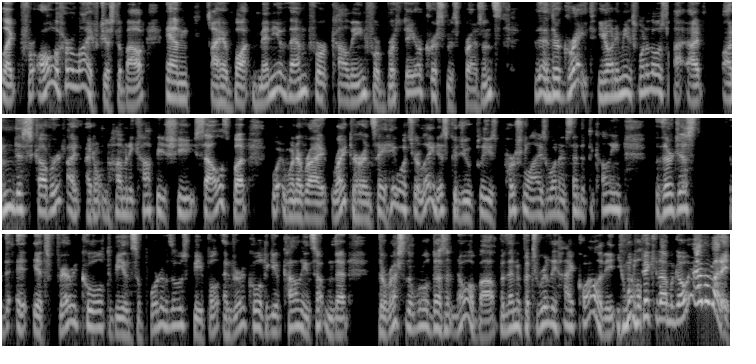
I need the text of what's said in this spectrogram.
like for all of her life, just about. And I have bought many of them for Colleen for birthday or Christmas presents. And they're great. You know what I mean? It's one of those I, I undiscovered. I, I, don't know how many copies she sells, but w- whenever I write to her and say, "Hey, what's your latest? Could you please personalize one and send it to Colleen?" They're just it's very cool to be in support of those people and very cool to give Colleen something that the rest of the world doesn't know about. But then if it's really high quality, you want to pick it up and go, everybody,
